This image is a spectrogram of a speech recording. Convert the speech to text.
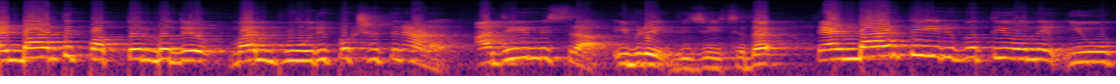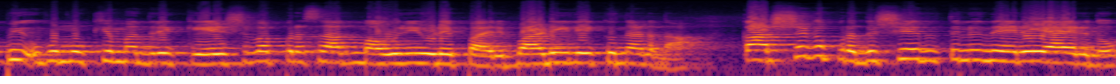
രണ്ടായിരത്തി പത്തൊൻപതിലും വൻ ഭൂരിപക്ഷത്തിനാണ് അജയ് മിശ്ര ഇവിടെ വിജയിച്ചത്. രണ്ടായിരത്തി ഇരുപത്തിയൊന്നിൽ യു പി ഉപമുഖ്യമന്ത്രി കേശവ പ്രസാദ് മൗര്യയുടെ പരിപാടിയിലേക്ക് നടന്ന കർഷക പ്രതിഷേധത്തിനു നേരെയായിരുന്നു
